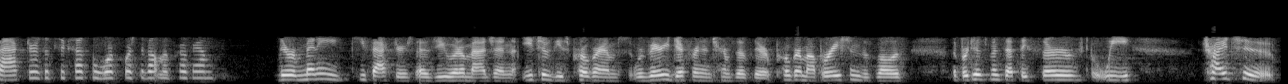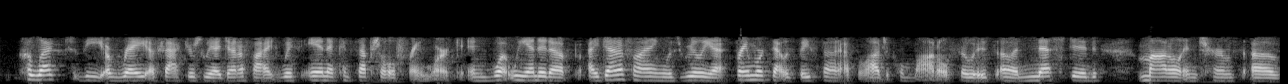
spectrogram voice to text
factors of successful workforce development programs? There are many key factors, as you would imagine. Each of these programs were very different in terms of their program operations as well as the participants that they served. But we tried to collect the array of factors we identified within a conceptual framework. And what we ended up identifying was really a framework that was based on an ecological model. So it's a nested model in terms of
